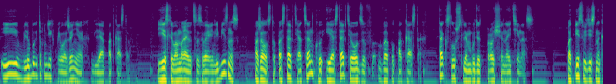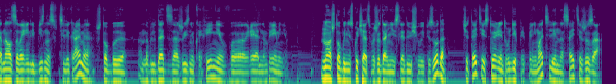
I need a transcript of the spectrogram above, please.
и в любых других приложениях для подкастов. Если вам нравится «Заварили бизнес», пожалуйста, поставьте оценку и оставьте отзыв в Apple подкастах. Так слушателям будет проще найти нас. Подписывайтесь на канал «Заварили бизнес» в Телеграме, чтобы наблюдать за жизнью кофейни в реальном времени. Ну а чтобы не скучать в ожидании следующего эпизода, читайте истории других предпринимателей на сайте Жиза,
